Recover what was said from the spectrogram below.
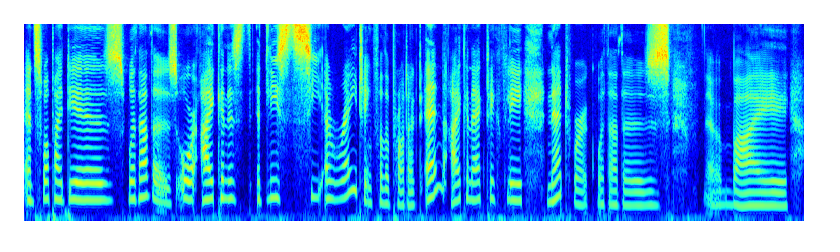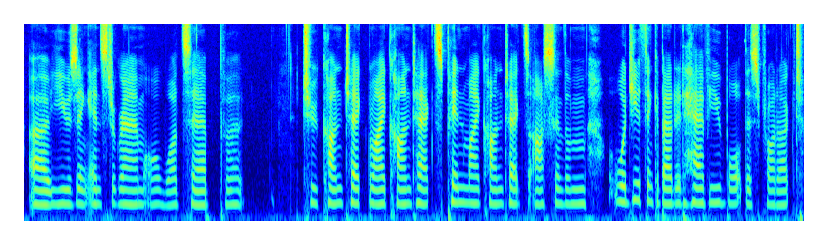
and swap ideas with others or I can at least see a rating for the product and I can actively network with others uh, by uh, using Instagram or WhatsApp uh, to contact my contacts, pin my contacts, asking them, what do you think about it? Have you bought this product?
